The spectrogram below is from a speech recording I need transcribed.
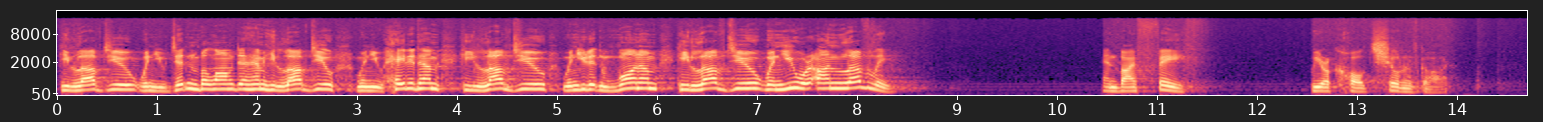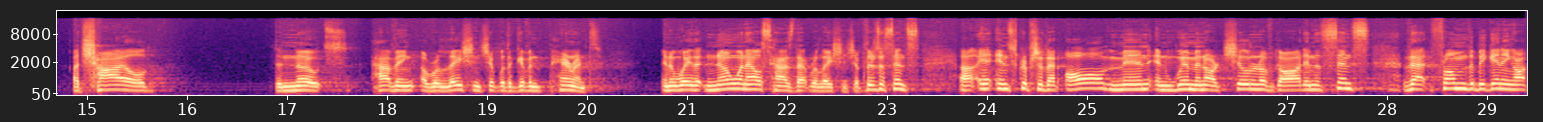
He loved you when you didn't belong to Him. He loved you when you hated Him. He loved you when you didn't want Him. He loved you when you were unlovely. And by faith, we are called children of God. A child denotes having a relationship with a given parent in a way that no one else has that relationship. There's a sense uh, in, in, Scripture that all men and women are children of God, in the sense that from the beginning uh,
